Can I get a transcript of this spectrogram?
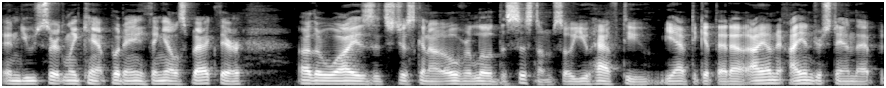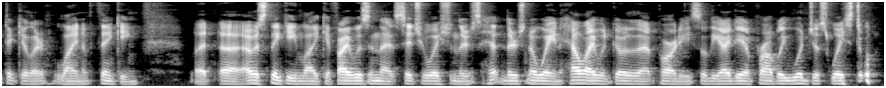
and you certainly can't put anything else back there. Otherwise, it's just going to overload the system. So you have to you have to get that out. I un- I understand that particular line of thinking, But uh, I was thinking, like, if I was in that situation, there's there's no way in hell I would go to that party. So the idea probably would just waste away.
